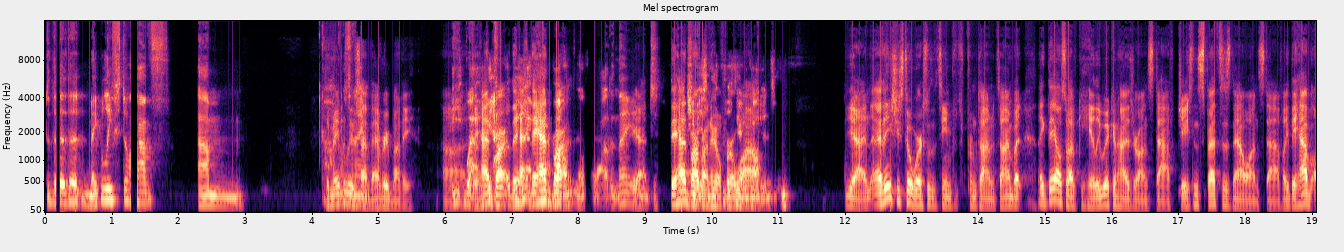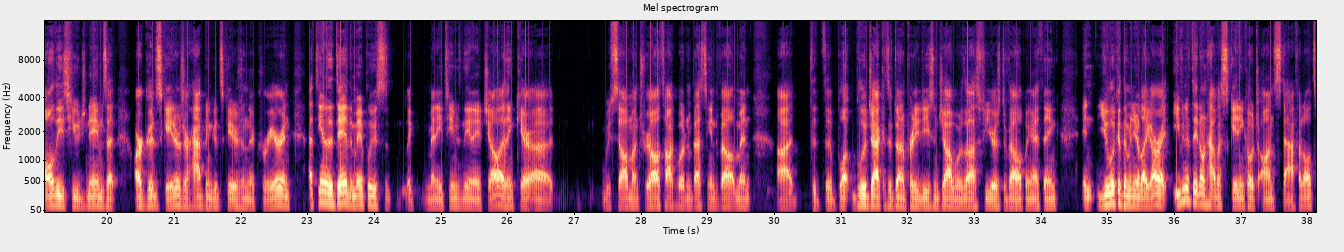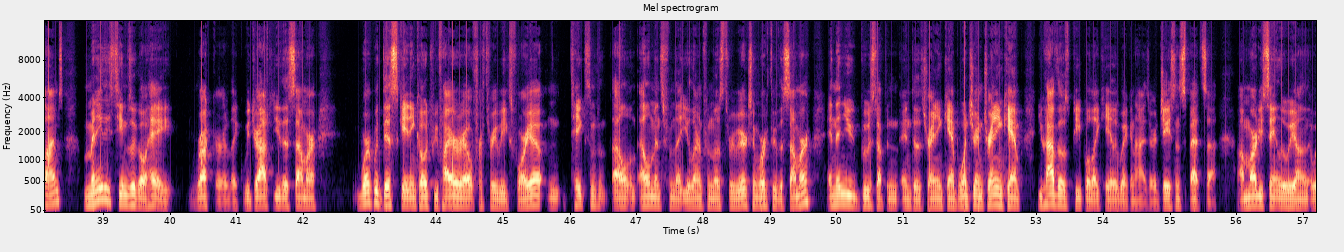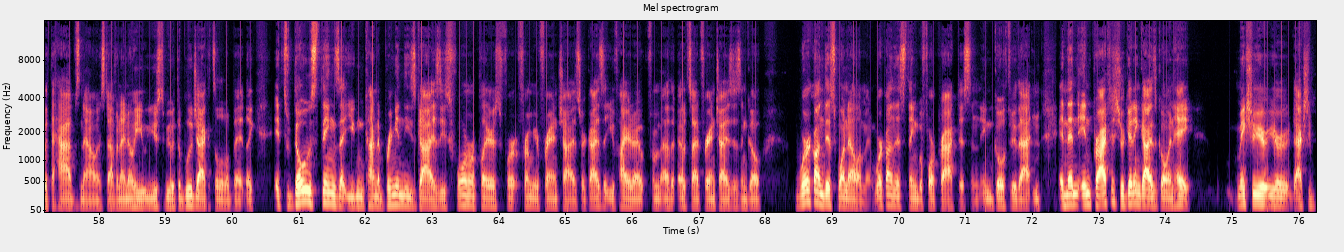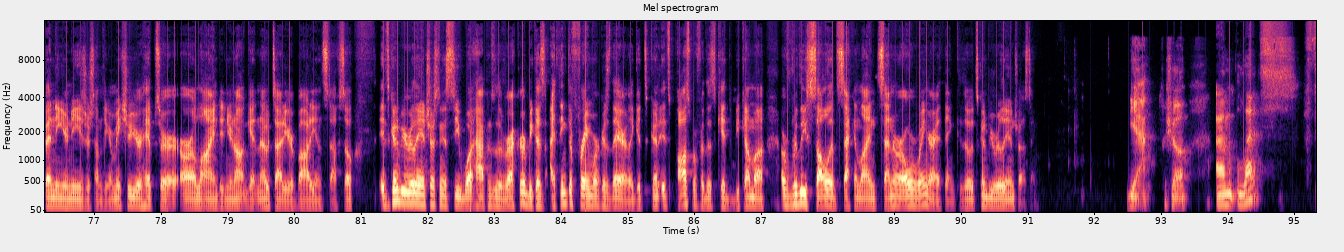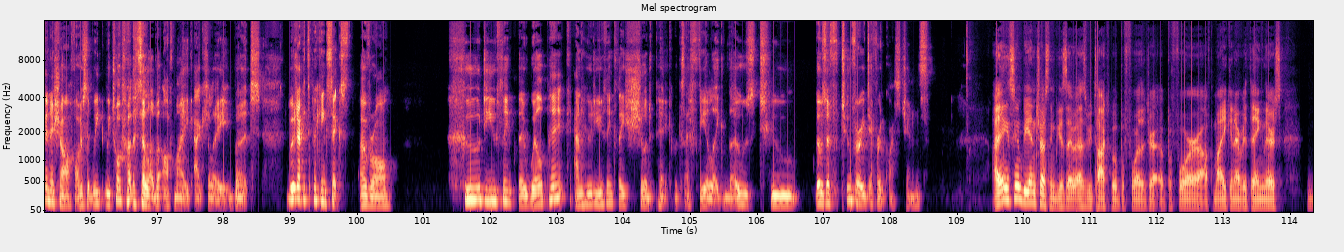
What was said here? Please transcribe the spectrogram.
do the the Maple Leafs still have um The Maple Leafs have everybody. Uh, well, they had yeah, Bar- they had they had Bar Bar- Underhill for a while, didn't they? Yeah, And they had Barbara Underhill for a while. Yeah, and I think she still works with the team from time to time. But like they also have Hayley Wickenheiser on staff. Jason Spezza is now on staff. Like they have all these huge names that are good skaters or have been good skaters in their career. And at the end of the day, the Maple Leafs, like many teams in the NHL, I think. Uh, we saw Montreal talk about investing in development. Uh, the the Blue Jackets have done a pretty decent job over the last few years developing. I think. And you look at them and you're like, all right, even if they don't have a skating coach on staff at all times, many of these teams will go, hey, Rutger, like we drafted you this summer. Work with this skating coach. We've hired her out for three weeks for you. Take some el- elements from that you learned from those three weeks and work through the summer. And then you boost up in, into the training camp. Once you're in training camp, you have those people like Hayley Wickenheiser, Jason Spezza, uh, Marty St. Louis on with the Habs now and stuff. And I know he used to be with the Blue Jackets a little bit. Like it's those things that you can kind of bring in these guys, these former players for, from your franchise or guys that you've hired out from other outside franchises and go, work on this one element, work on this thing before practice and, and go through that. And and then in practice, you're getting guys going, hey, make sure you're you're actually bending your knees or something, or make sure your hips are, are aligned and you're not getting outside of your body and stuff. So it's going to be really interesting to see what happens with the record because I think the framework is there. Like it's going it's possible for this kid to become a, a really solid second line center or winger, I think. So it's going to be really interesting. Yeah, for sure. Um, let's finish off, obviously we, we talked about this a little bit off mic actually, but Blue Jackets picking sixth overall. Who do you think they will pick, and who do you think they should pick? Because I feel like those two those are two very different questions. I think it's going to be interesting because as we talked about before the uh, before uh, off mic and everything, there's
